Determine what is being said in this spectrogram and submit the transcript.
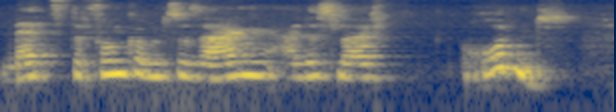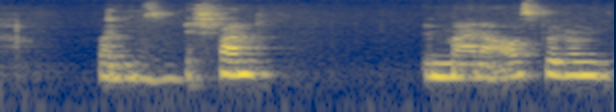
letzte Funke, um zu sagen, alles läuft rund. Und mhm. ich fand in meiner Ausbildung,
